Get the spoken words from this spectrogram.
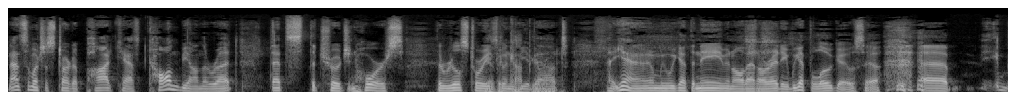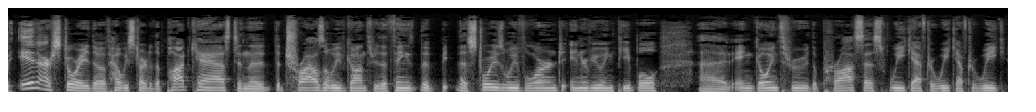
Not so much to start a podcast called Beyond the Rut. That's the Trojan horse. The real story Yeah, is going to be about, uh, yeah, I mean, we got the name and all that already. We got the logo. So, uh, in our story though of how we started the podcast and the, the trials that we've gone through, the things, the, the stories we've learned interviewing people, uh, and going through the process week after week after week,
